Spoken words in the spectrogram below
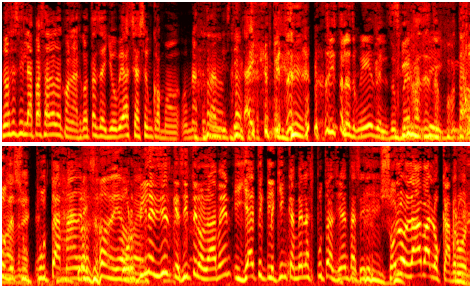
no sé si le ha pasado que con las gotas de lluvia se hacen como una cosa distinta. Ay, ¿No has visto los güeyes del super? hijos de su puta Hijos de madre. su puta madre. Los odio, Por güey. fin les dices que sí te lo laven y ya te le quieren cambiar las putas llantas. Solo lávalo, cabrón.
